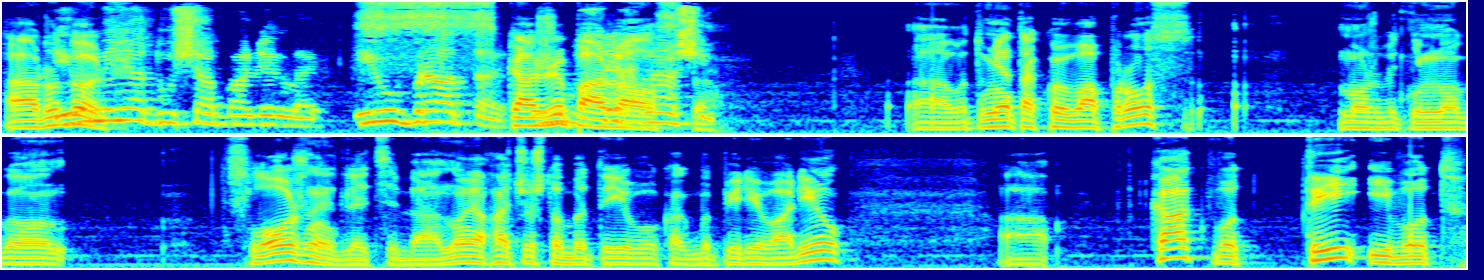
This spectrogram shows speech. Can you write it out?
А, И у Рудольф, меня душа болела, и у брата. и скажи, у пожалуйста, наших. а, вот у меня такой вопрос, может быть, немного он сложный для тебя, но я хочу, чтобы ты его как бы переварил. А, Как вот ты и вот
